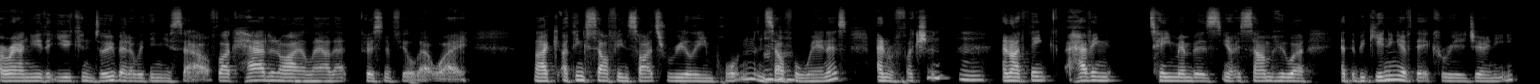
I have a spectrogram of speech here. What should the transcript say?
around you that you can do better within yourself? Like, how did I allow that person to feel that way? Like, I think self insight's really important and Mhm. self awareness and reflection. Mm. And I think having team members, you know, some who are at the beginning of their career journey,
